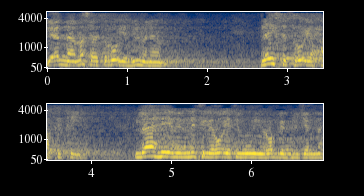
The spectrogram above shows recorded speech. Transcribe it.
لأن مسألة الرؤية في المنام ليست رؤية حقيقية. لا هي من مثل رؤية المؤمن رب في الجنة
